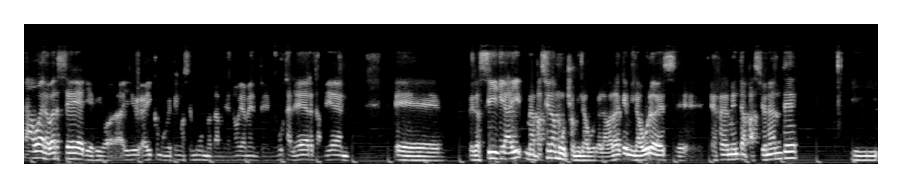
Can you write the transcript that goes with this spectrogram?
ah, bueno, ver series, digo, ahí, como que tengo ese mundo también, obviamente. Me gusta leer también. Eh, pero sí, ahí me apasiona mucho mi laburo. La verdad que mi laburo es, eh, es realmente apasionante. Y,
